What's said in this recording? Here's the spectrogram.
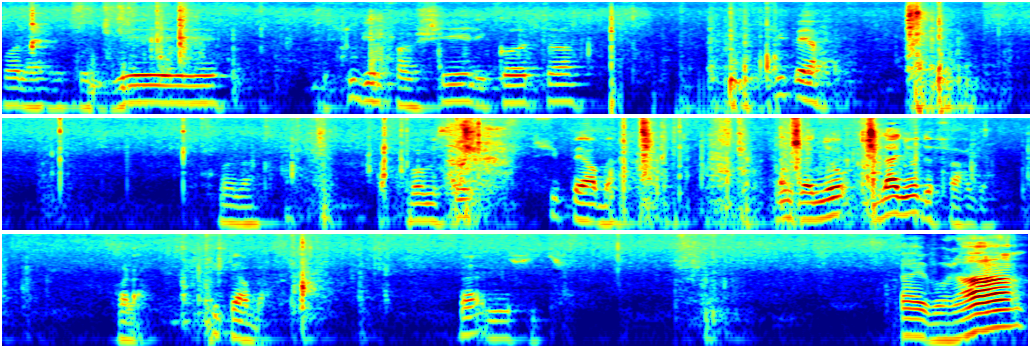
Voilà, le collier. Tout bien tranché, les côtes. Super. Voilà. Bon, mais c'est superbe. Les agneaux, l'agneau de Fargue. Voilà, superbe. Magnifique. Et voilà,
